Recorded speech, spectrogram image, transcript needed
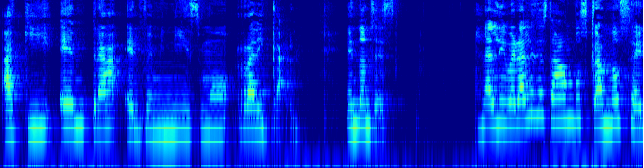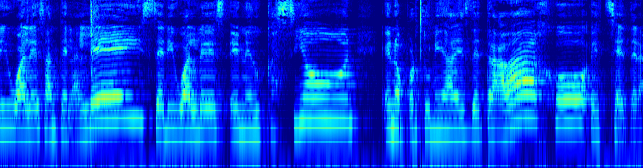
aquí entra el feminismo radical. Entonces, las liberales estaban buscando ser iguales ante la ley, ser iguales en educación, en oportunidades de trabajo, etc.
